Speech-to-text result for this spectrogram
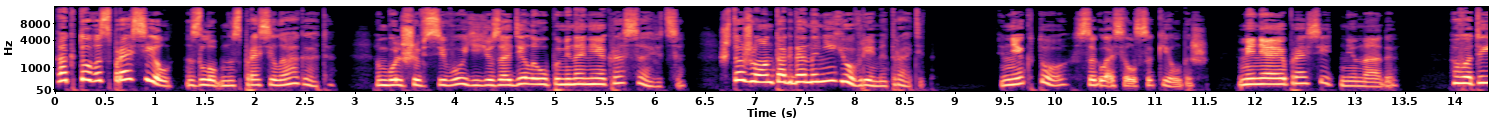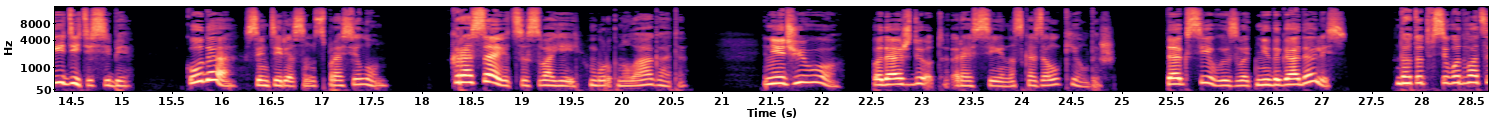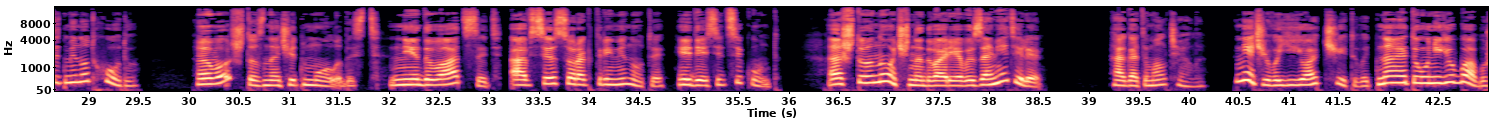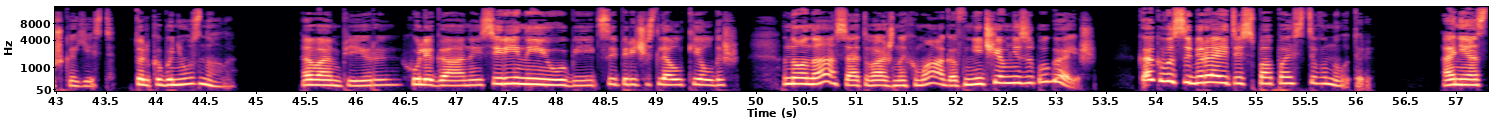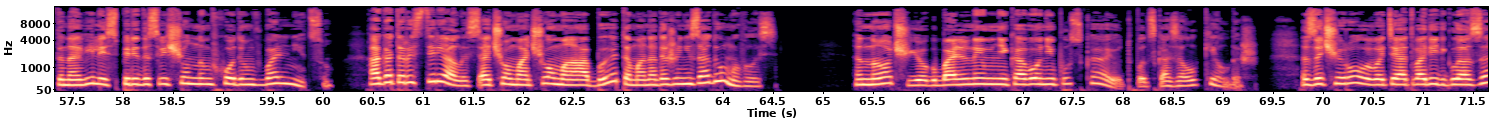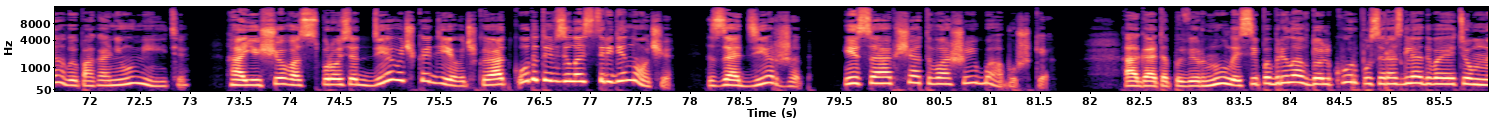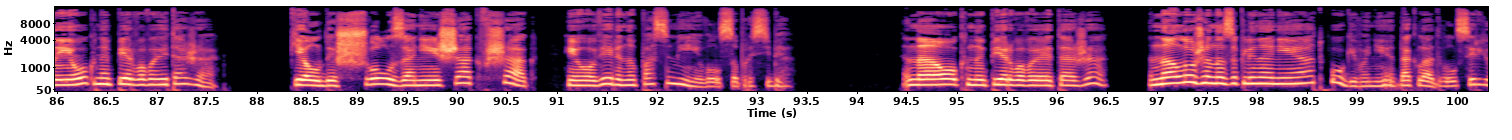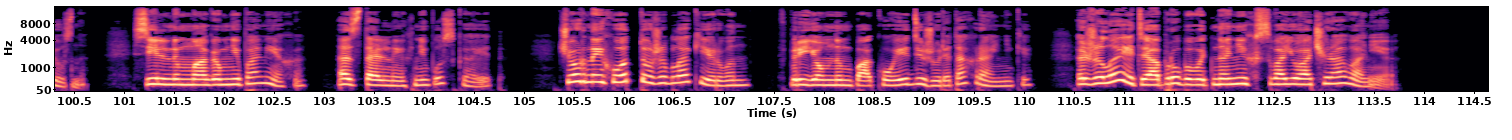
«А кто вас спросил?» — злобно спросила Агата. Больше всего ее задело упоминание красавицы. Что же он тогда на нее время тратит? «Никто», — согласился Келдыш. «Меня и просить не надо». «Вот и идите себе». «Куда?» — с интересом спросил он. «Красавицы своей!» — буркнула Агата. «Ничего, подождет», — рассеянно сказал Келдыш. «Такси вызвать не догадались?» «Да тут всего двадцать минут ходу». «Вот что значит молодость. Не двадцать, а все сорок три минуты и десять секунд. А что ночь на дворе, вы заметили?» Агата молчала. Нечего ее отчитывать, на это у нее бабушка есть, только бы не узнала. «Вампиры, хулиганы, серийные убийцы», — перечислял Келдыш. «Но нас, отважных магов, ничем не запугаешь. Как вы собираетесь попасть внутрь?» Они остановились перед освещенным входом в больницу. Агата растерялась, о чем о чем, а об этом она даже не задумывалась. «Ночью к больным никого не пускают», — подсказал Келдыш. «Зачаровывать и отводить глаза вы пока не умеете. А еще вас спросят, девочка, девочка, откуда ты взялась среди ночи? Задержат и сообщат вашей бабушке. Агата повернулась и побрела вдоль корпуса, разглядывая темные окна первого этажа. Келдыш шел за ней шаг в шаг и уверенно посмеивался про себя. На окна первого этажа наложено заклинание отпугивания, докладывал серьезно. Сильным магам не помеха. Остальных не пускает. Черный ход тоже блокирован. В приемном покое дежурят охранники. Желаете опробовать на них свое очарование?»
